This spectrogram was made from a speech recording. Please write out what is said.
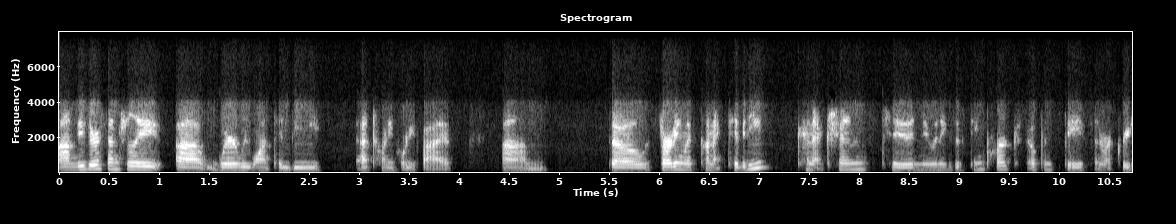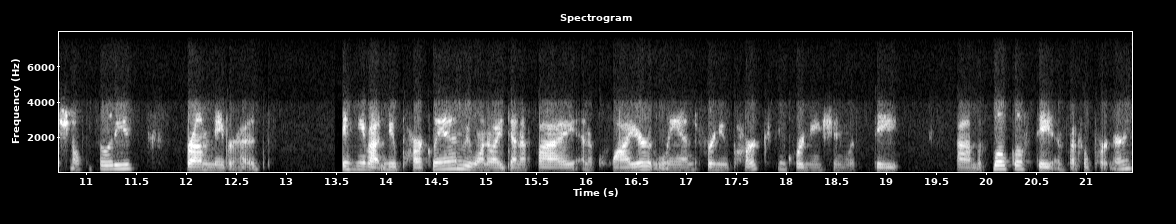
Um, these are essentially uh, where we want to be at 2045. Um, so starting with connectivity, connections to new and existing parks, open space, and recreational facilities from neighborhoods. Thinking about new parkland, we want to identify and acquire land for new parks in coordination with state, um, with local, state, and federal partners.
